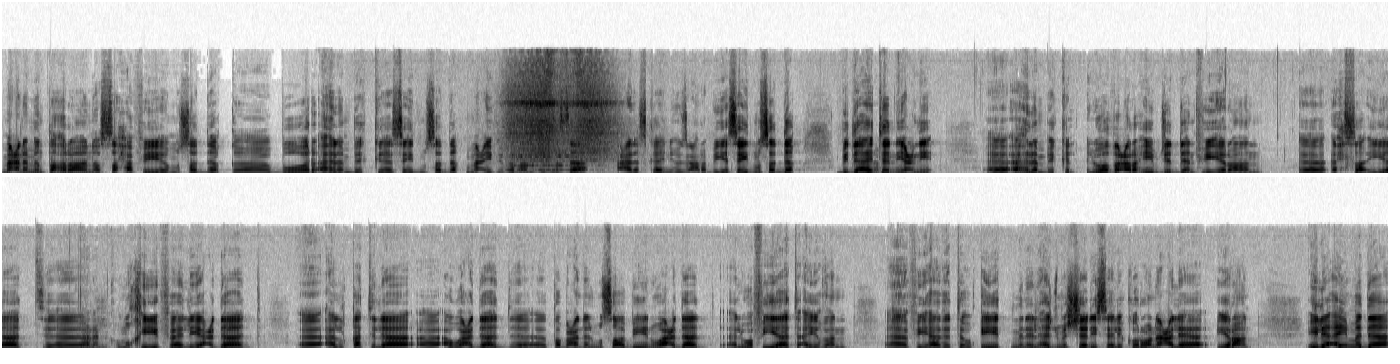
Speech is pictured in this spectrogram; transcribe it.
معنا من طهران الصحفي مصدق بور. أهلا بك سيد مصدق. معي في برنامج المساء على سكاي نيوز عربية. سيد مصدق بداية يعني أهلا بك. الوضع رهيب جدا في إيران. إحصائيات مخيفة لأعداد القتلى أو أعداد طبعا المصابين وأعداد الوفيات أيضا في هذا التوقيت من الهجمة الشرسة لكورونا على إيران. إلى أي مدى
